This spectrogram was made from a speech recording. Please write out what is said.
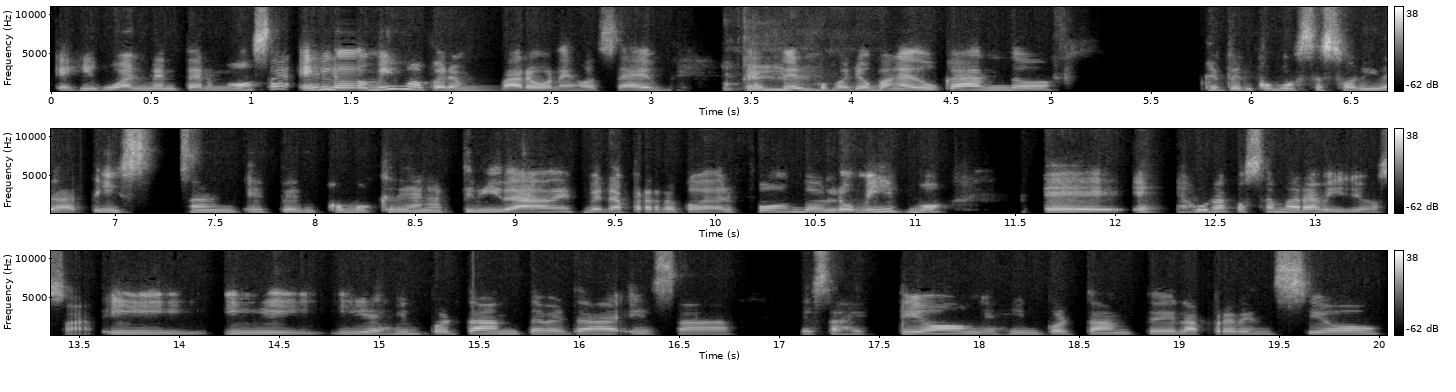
que es igualmente hermosa. Es lo mismo, pero en varones, o sea, es, ver cómo ellos van educando, ver cómo se solidarizan, ver cómo crean actividades, ¿verdad? Para recaudar fondos, lo mismo eh, es una cosa maravillosa y, y, es importante, ¿verdad? Esa, esa gestión, es importante la prevención,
